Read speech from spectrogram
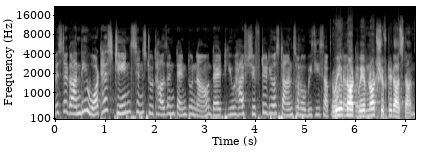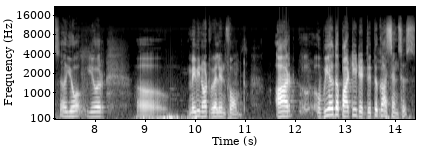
Mr. Gandhi, what has changed since 2010 to now that you have shifted your stance on OBC support? We have not, we have not shifted our stance. Uh, you're, you're uh, maybe not well informed. Our, we are the party that did the caste census.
